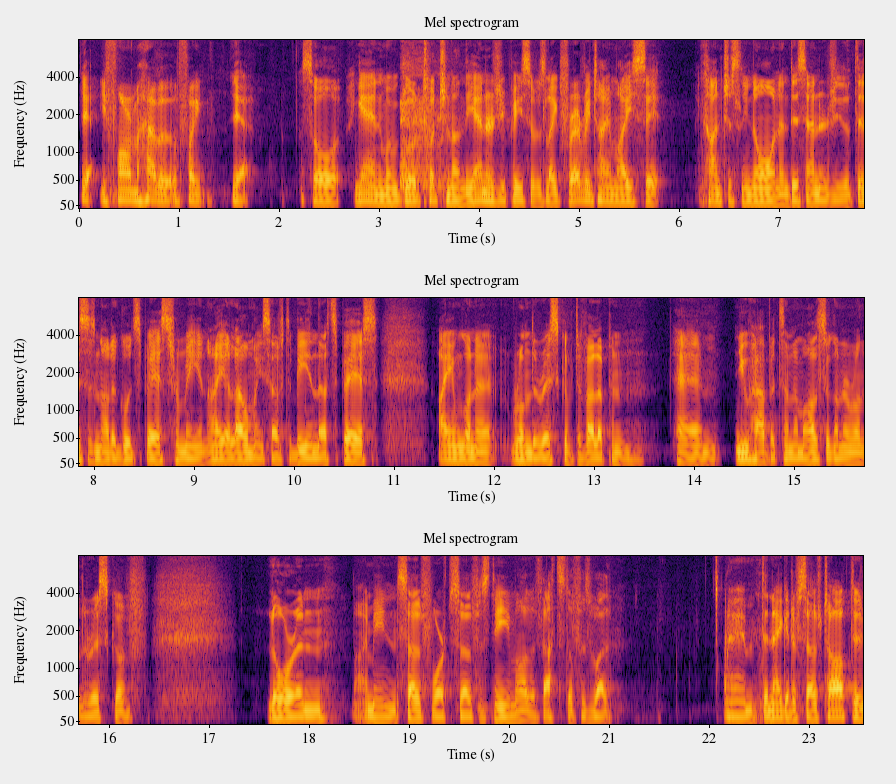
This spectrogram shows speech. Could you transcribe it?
Yeah. You form a habit of fighting. Yeah. So again, when we go touching on the energy piece, it was like for every time I sit consciously knowing in this energy that this is not a good space for me, and I allow myself to be in that space, I am going to run the risk of developing um, new habits, and I'm also going to run the risk of lowering, I mean, self worth, self esteem, all of that stuff as well. Um, the negative self talk that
